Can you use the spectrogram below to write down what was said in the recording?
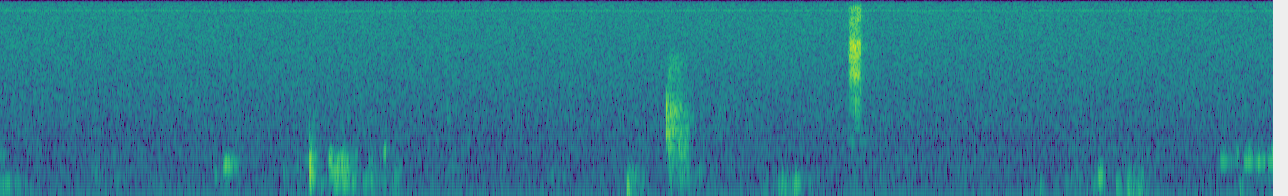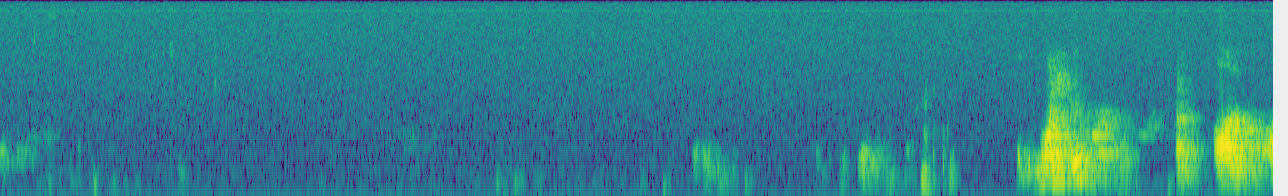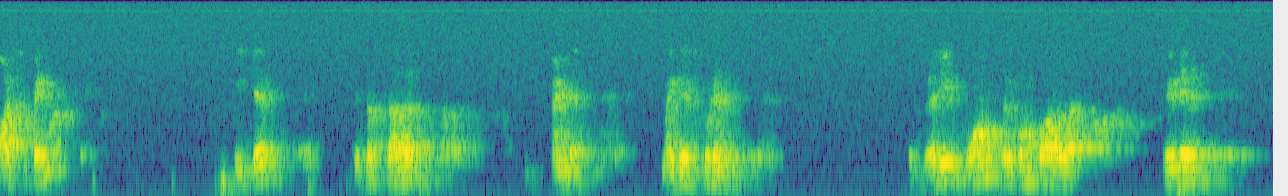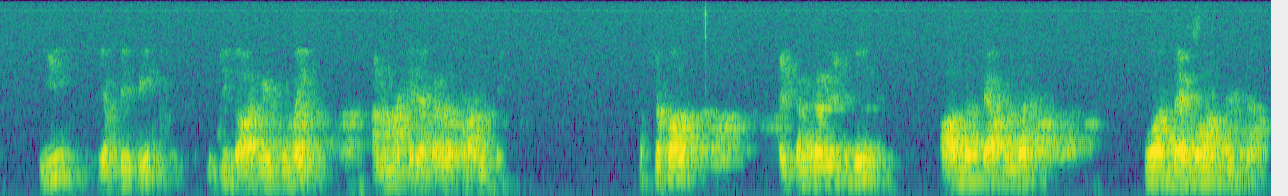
morning to all participants, teachers, research and my dear students. A very warm welcome for our three days EFDP, which is organized by Annamacharya College of Pharmacy. First of all, I congratulate all the staff members who are backbone of this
